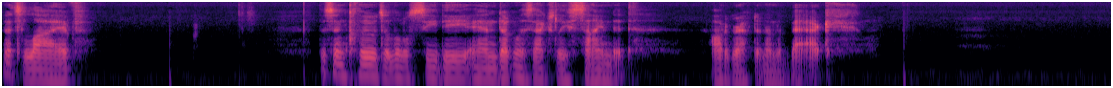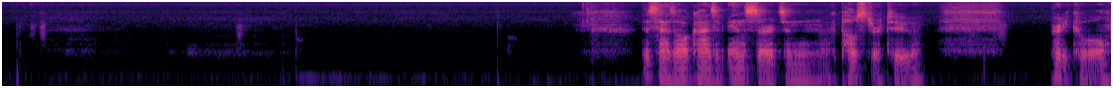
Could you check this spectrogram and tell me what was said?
That's live. This includes a little CD, and Douglas actually signed it, autographed it on the back. This has all kinds of inserts and a poster too. Pretty cool.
